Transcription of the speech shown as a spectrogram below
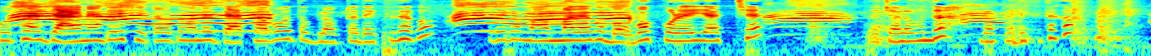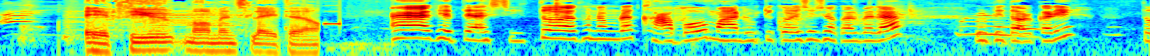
কোথায় যাই না যাই সেটাও তোমাদের দেখাবো, তো ব্লগটা দেখতে থাকো। এদিকে মাম্মা দেখো বক বক করেই যাচ্ছে। তো চলো বন্ধুরা, ব্লগটা দেখতে থাকো। A few moments later. হ্যাঁ খেতে আসছি। তো এখন আমরা খাব। মা রুটি করেছে সকালবেলা রুটি তরকারি। তো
